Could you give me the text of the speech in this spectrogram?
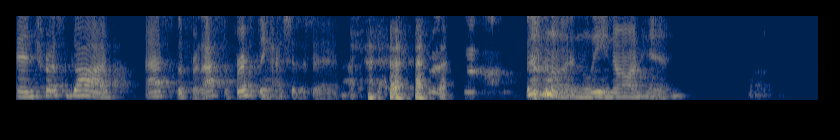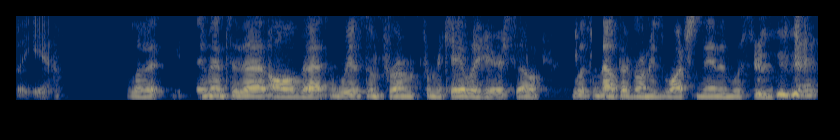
and trust God that's the first, that's the first thing I should have said. and lean on Him. But yeah. Love it. Amen to that. All of that wisdom from from Michaella here. So listen up, everyone who's watching in and listening.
